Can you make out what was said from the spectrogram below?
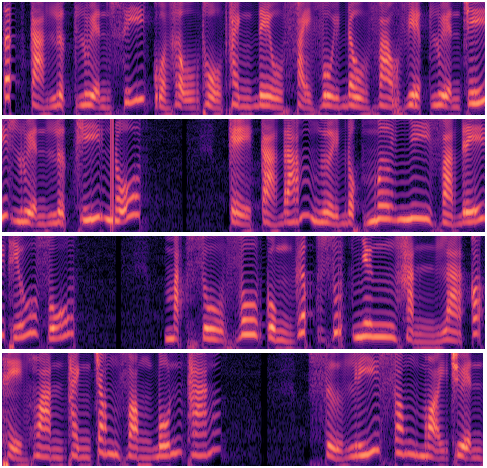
tất cả lực luyện sĩ của hậu thổ thành đều phải vùi đầu vào việc luyện chế luyện lực khí nỗ. Kể cả đám người độc mơ nhi và đế thiếu vũ. Mặc dù vô cùng gấp rút nhưng hẳn là có thể hoàn thành trong vòng 4 tháng. Xử lý xong mọi chuyện,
